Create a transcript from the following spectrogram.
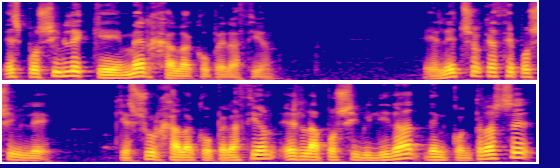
es posible que emerja la cooperación. El hecho que hace posible que surja la cooperación es la posibilidad de encontrarse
